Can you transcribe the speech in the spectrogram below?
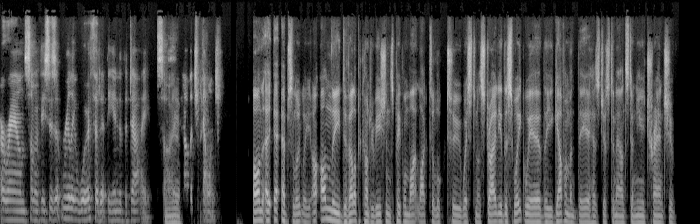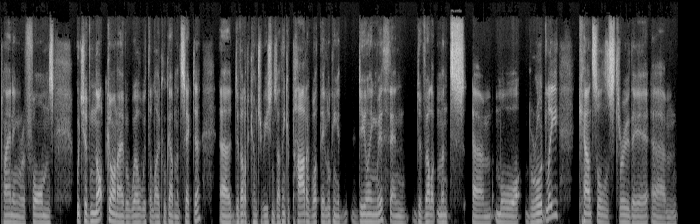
around some of this. Is it really worth it at the end of the day? So yeah. another challenge. On absolutely on the developer contributions, people might like to look to Western Australia this week, where the government there has just announced a new tranche of planning reforms, which have not gone over well with the local government sector. Uh, developer contributions, I think, are part of what they're looking at dealing with, and developments um, more broadly. Councils, through their um,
